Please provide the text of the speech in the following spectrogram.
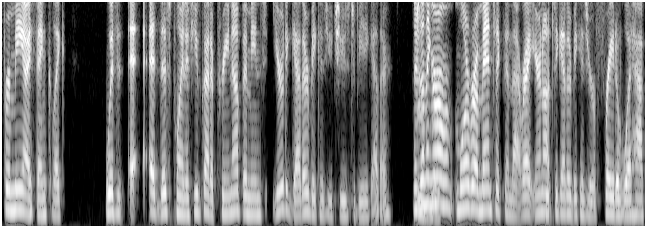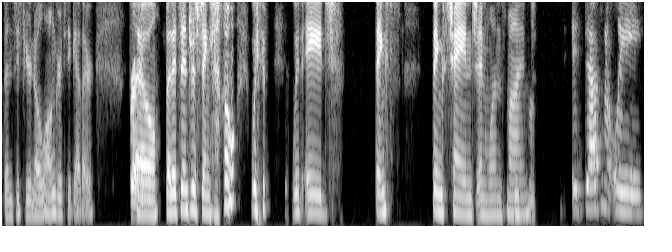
For me i think like with at this point if you've got a prenup it means you're together because you choose to be together. There's mm-hmm. nothing more, romantic than that right? You're not together because you're afraid of what happens if you're no longer together. Right. so but it's interesting how with with age things things change in one's mind. Mm-hmm. it definitely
